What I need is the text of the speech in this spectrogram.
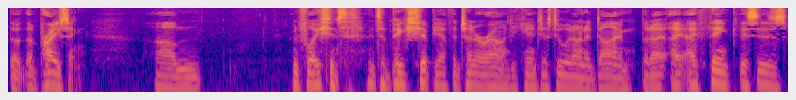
the, the pricing. Um, inflation's it's a big ship you have to turn around. You can't just do it on a dime. But I, I, I think this is.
